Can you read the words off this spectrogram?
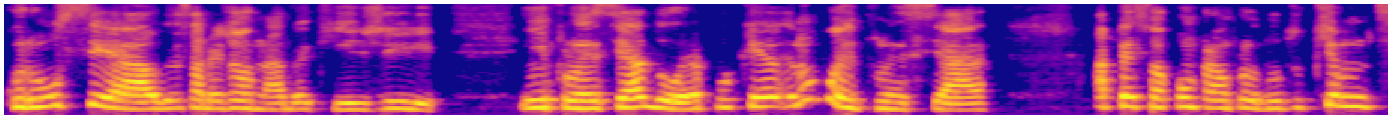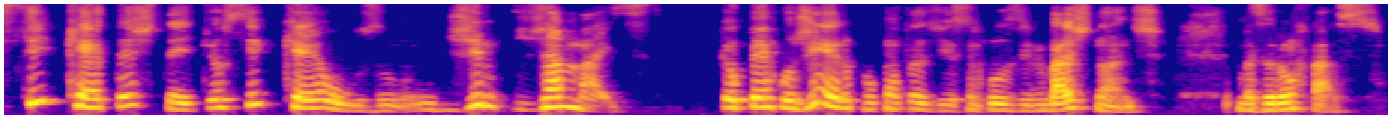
crucial dessa minha jornada aqui de influenciadora, porque eu não vou influenciar a pessoa comprar um produto que eu sequer testei, que eu sequer uso. De, jamais. Eu perco dinheiro por conta disso, inclusive, bastante. Mas eu não faço.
